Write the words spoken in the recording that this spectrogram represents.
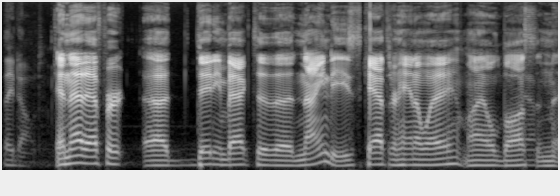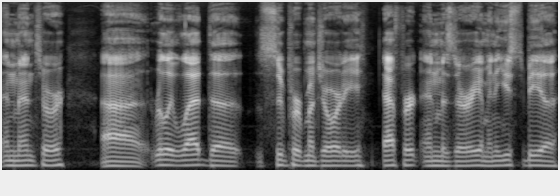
they don't. And that effort, uh, dating back to the 90s, Catherine Hanaway, my old boss Yeah. and, and mentor, uh, really led the super majority effort in Missouri. I mean, it used to be a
